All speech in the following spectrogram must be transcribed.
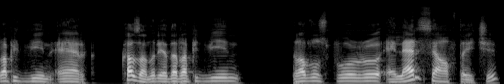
Rapid Wien eğer kazanır ya da Rapid Wien Trabzonspor'u elerse hafta içi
